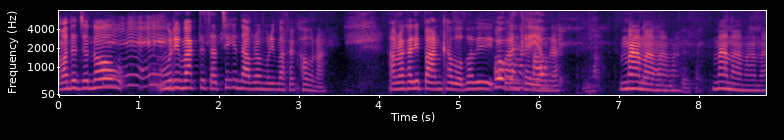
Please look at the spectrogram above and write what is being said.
আমাদের জন্য মুড়ি মাখতে চাচ্ছে কিন্তু আমরা মুড়ি মাখা খাব না। আমরা খালি পান খাব ভাবি পান খাই আমরা। না না না না না না না না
